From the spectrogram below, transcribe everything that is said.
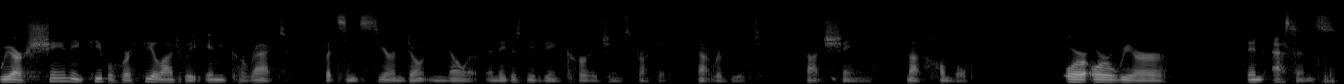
We are shaming people who are theologically incorrect, but sincere and don't know it. And they just need to be encouraged and instructed, not rebuked, not shamed, not humbled. Or, or we are, in essence,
